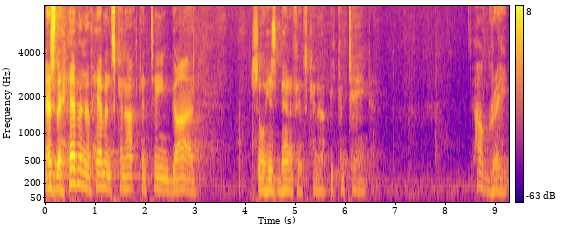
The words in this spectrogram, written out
As the heaven of heavens cannot contain God, so his benefits cannot be contained. How great,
